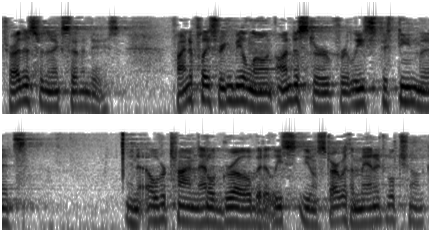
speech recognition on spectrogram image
Try this for the next seven days. Find a place where you can be alone, undisturbed, for at least 15 minutes. And over time, that'll grow, but at least, you know, start with a manageable chunk.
